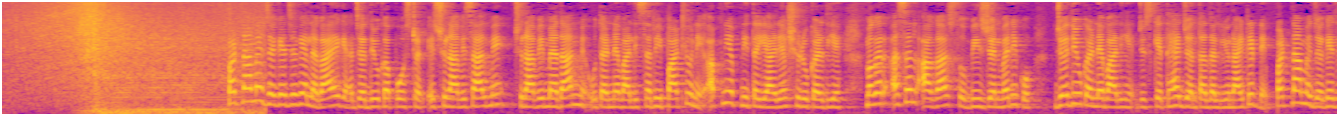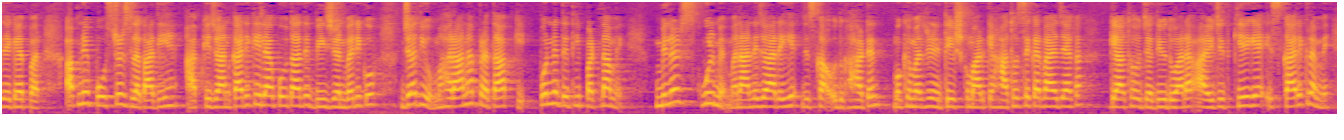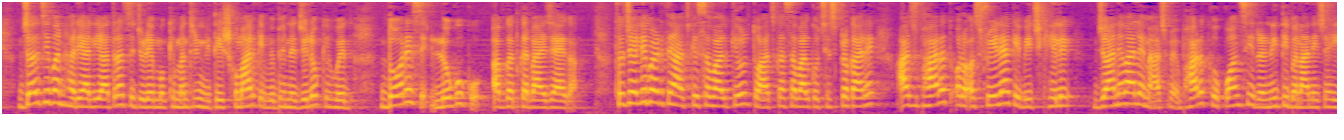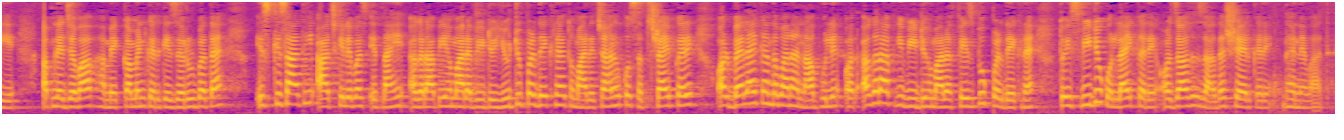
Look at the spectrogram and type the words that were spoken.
पटना में जगह जगह लगाया गया जदयू का पोस्टर। इस चुनावी साल में, चुनावी मैदान में उतरने वाली सभी पार्टियों ने अपनी अपनी तैयारियाँ शुरू कर दी है। मगर असल आगाज़ तो 20 जनवरी को जदयू करने वाली है, जिसके तहत जनता दल यूनाइटेड ने पटना में जगह जगह पर अपने पोस्टर्स लगा दिए हैं। आपकी जानकारी के लिए आपको बता दें, बीस जनवरी को जदयू महाराणा प्रताप की पुण्यतिथि पटना में मिलर स्कूल में मनाने जा रही है, जिसका उद्घाटन मुख्यमंत्री नीतीश कुमार के हाथों से करवाया जाएगा। ज्ञात हो, जदयू द्वारा आयोजित किए गए इस कार्यक्रम में जल जीवन हरियाली यात्रा से जुड़े मुख्यमंत्री नीतीश कुमार के विभिन्न जिलों के हुए दौरे से लोगों को अवगत करवाया जाएगा। तो चलिए बढ़ते हैं आज के सवाल की ओर। तो आज का सवाल कुछ इस प्रकार है। आज भारत और ऑस्ट्रेलिया के बीच खेले जाने वाले मैच में भारत को कौन सी रणनीति बनानी चाहिए? अपने जवाब हमें कमेंट करके ज़रूर बताएँ। इसके साथ ही आज के लिए बस इतना ही। अगर आप ये हमारा वीडियो यूट्यूब पर देख रहे हैं तो हमारे चैनल को सब्सक्राइब करें और बेलाइकन दबाना ना भूलें। और अगर आप ये वीडियो हमारा फेसबुक पर देख रहे हैं तो इस वीडियो को लाइक करें और ज़्यादा से ज़्यादा शेयर करें। धन्यवाद।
